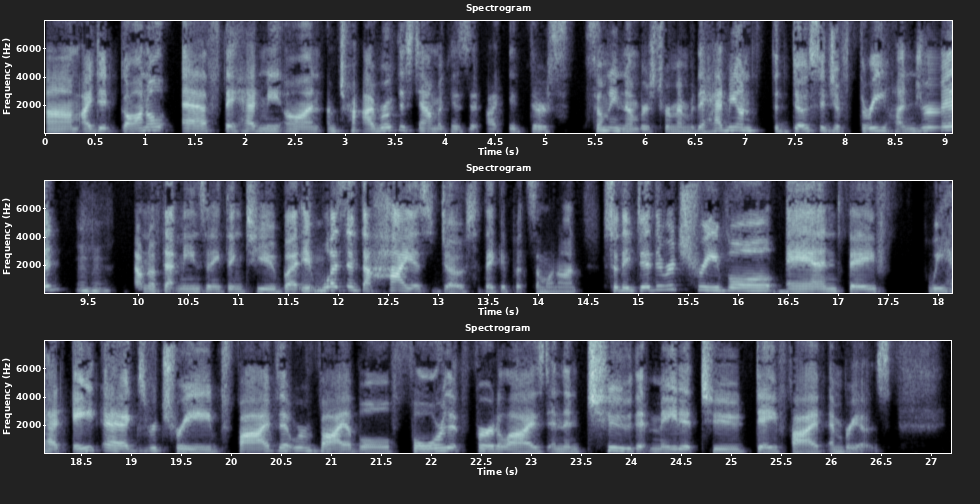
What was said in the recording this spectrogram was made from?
Um, I did Gonal F. They had me on. I'm trying. I wrote this down because it, I, it, there's so many numbers to remember. They had me on the dosage of 300. Mhm. I don't know if that means anything to you, but it Mhm. wasn't the highest dose that they could put someone on. So they did the retrieval, and they we had eight eggs retrieved, five that were viable, four that fertilized, and then two that made it to day five embryos.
